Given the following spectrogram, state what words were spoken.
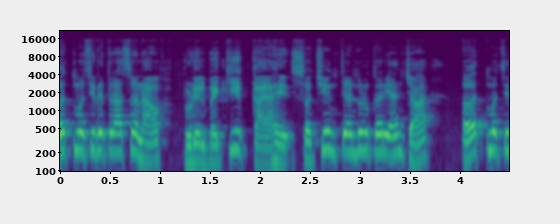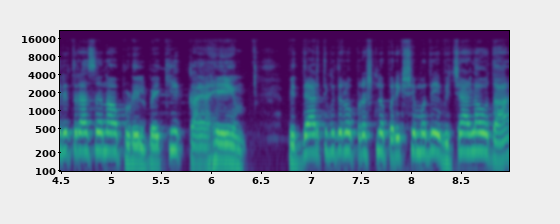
आत्मचरित्राचं नाव पुढीलपैकी काय आहे? सचिन तेंडुलकर यांच्या आत्मचरित्राचं नाव पुढीलपैकी काय आहे? विद्यार्थी मित्रांनो प्रश्न परीक्षेमध्ये विचारला होता.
